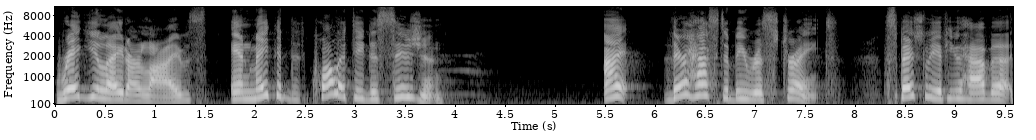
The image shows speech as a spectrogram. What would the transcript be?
regulate our lives and make a quality decision. I, there has to be restraint, especially if you have a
